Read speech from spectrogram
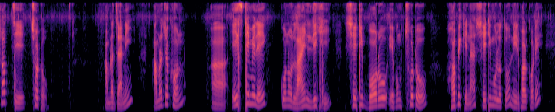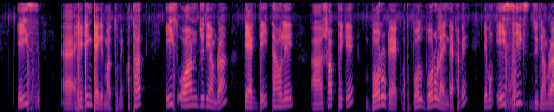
সবচেয়ে ছোট। আমরা জানি, আমরা যখন এইচটিএমএলে কোনো লাইন লিখি, সেটি বড় এবং ছোট হবে কিনা সেটি মূলত নির্ভর করে এইচ হেডিং ট্যাগের মাধ্যমে। অর্থাৎ এইচ ওয়ান যদি আমরা ট্যাগ দেই, তাহলে সব থেকে বড় ট্যাগ অর্থাৎ বড় লাইন দেখাবে। এবং এই সিক্স যদি আমরা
